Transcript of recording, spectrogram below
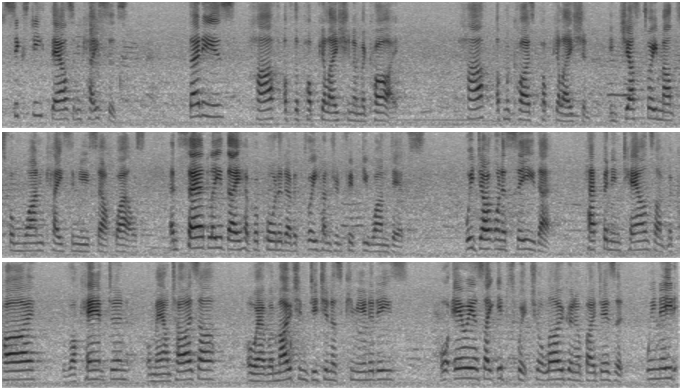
60,000 cases. That is half of the population of Mackay. Half of Mackay's population in just three months from one case in New South Wales. And sadly, they have reported over 351 deaths. We don't want to see that happen in towns like Mackay, Rockhampton or Mount Isa or our remote Indigenous communities or areas like Ipswich or Logan or Beaudesert. We need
